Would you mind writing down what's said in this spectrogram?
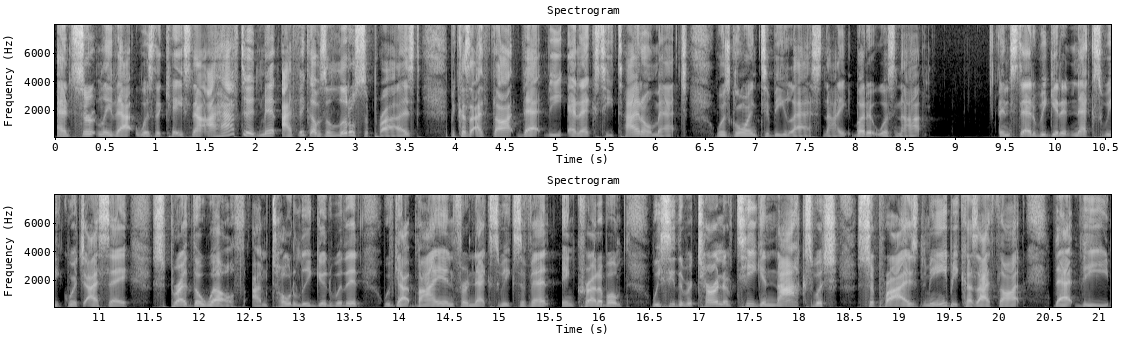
And certainly that was the case. Now, I have to admit, I think I was a little surprised because I thought that the NXT title match was going to be last night, but it was not. Instead, we get it next week, which I say spread the wealth. I'm totally good with it. We've got buy in for next week's event. Incredible. We see the return of Tegan Knox, which surprised me because I thought that the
